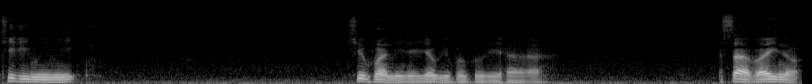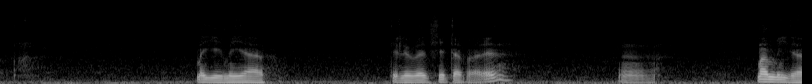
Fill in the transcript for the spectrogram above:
ထိတိမိမိရှုမှတ်နေတဲ့ယောဂီပုဂ္ဂိုလ်တွေဟာအစပိုင်းတော့မရေမရဒီလိုပဲဖြစ်တတ်ပါတယ်အင်းမမိတာ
